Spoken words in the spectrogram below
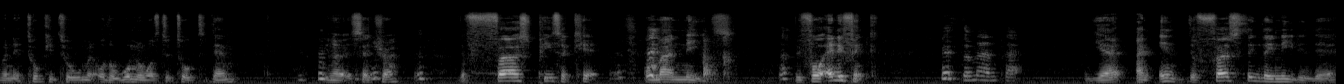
when they're talking to a woman or the woman wants to talk to them, you know, etc., the first piece of kit a man needs before anything, is the man pack. yeah, and in the first thing they need in there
